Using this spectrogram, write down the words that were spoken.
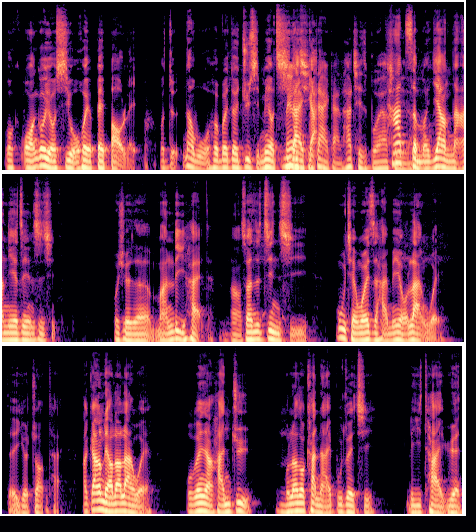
我玩过游戏，我会被暴雷嘛？我就那我会不会对剧情没有期待感？期待感，他其实不会。他怎么样拿捏这件事情？我觉得蛮厉害的啊，算是近期目前为止还没有烂尾的一个状态啊。刚刚聊到烂尾，我跟你讲，韩剧我那时候看哪一部最气？梨泰院，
